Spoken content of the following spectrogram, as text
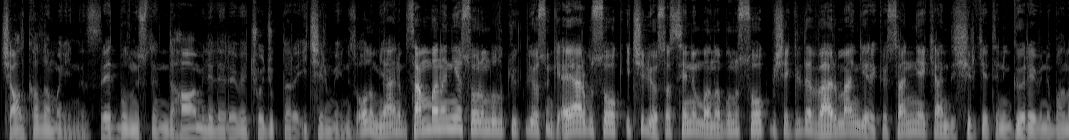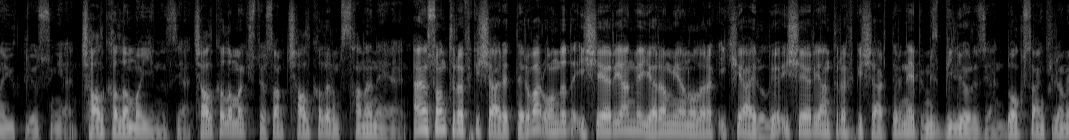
çalkalamayınız, Red Bull'un üstünde hamilelere ve çocuklara içirmeyiniz. Oğlum yani sen bana niye sorumluluk yüklüyorsun ki? Eğer bu soğuk içiliyorsa senin bana bunu soğuk bir şekilde vermen gerekiyor. Sen niye kendi şirketinin görevini bana yüklüyorsun yani? Çalkalamayınız yani. Çalkalamak istiyorsam çalkalarım. Sana ne yani? En son trafik işaretleri var. Onda da işe yarayan ve yaramayan olarak ikiye ayrılıyor. İşe yarayan trafik işaretlerini hepimiz biliyoruz yani. 90 km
